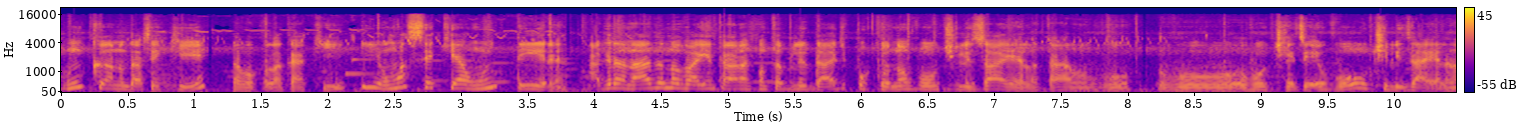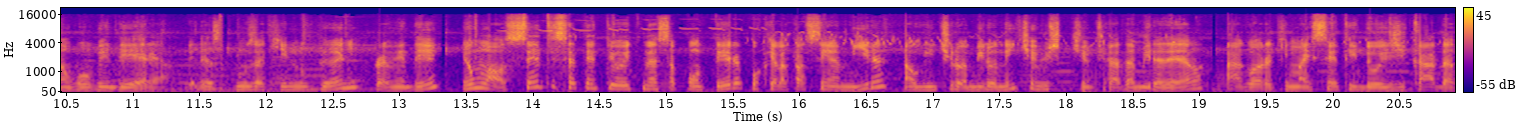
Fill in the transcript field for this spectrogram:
Um cano da CQ, eu vou colocar aqui, e uma CQA1 inteira. A granada não vai entrar na contabilidade porque eu não vou utilizar ela, tá? Eu vou, eu vou, eu vou quer dizer, eu vou utilizar ela, não vou vender ela, beleza? Vamos aqui no Gani para vender. E vamos lá, ó, 178 nessa ponteira porque ela tá sem a mira. Alguém tirou a mira, eu nem tinha visto que tinha tirado a mira dela. Agora aqui mais 102 de cada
